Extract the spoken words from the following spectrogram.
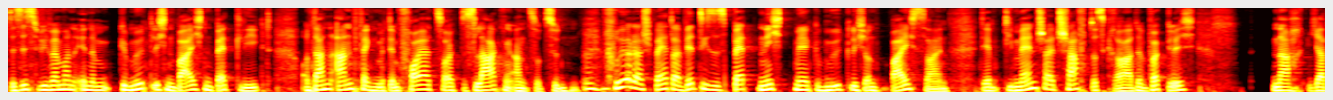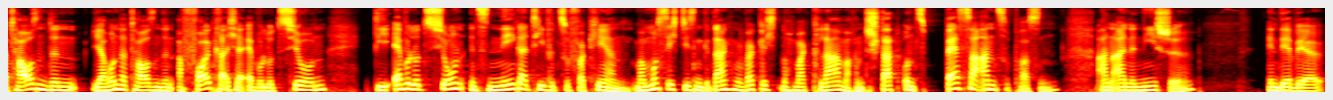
Das ist wie wenn man in einem gemütlichen, weichen Bett liegt und dann anfängt, mit dem Feuerzeug das Laken anzuzünden. Mhm. Früher oder später wird dieses Bett nicht mehr gemütlich und weich sein. die Menschheit schafft es gerade wirklich, nach Jahrtausenden, Jahrhunderttausenden erfolgreicher Evolution die Evolution ins Negative zu verkehren. Man muss sich diesen Gedanken wirklich nochmal klar machen. Statt uns besser anzupassen an eine Nische, in der wir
